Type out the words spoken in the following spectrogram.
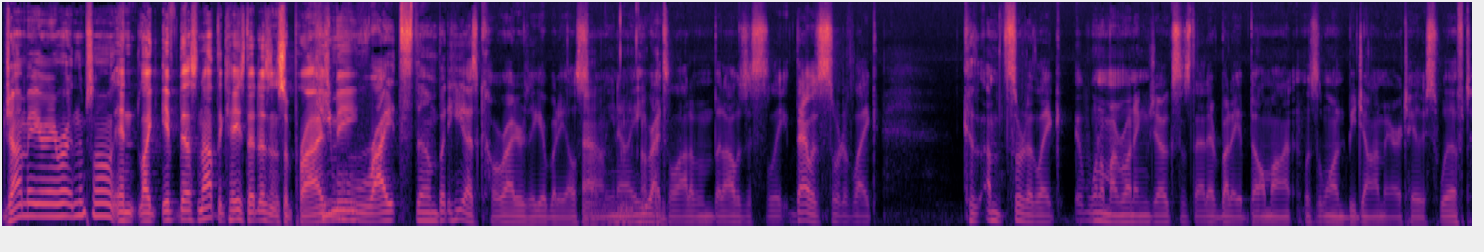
John Mayer ain't writing them songs, and like if that's not the case, that doesn't surprise he me. He writes them, but he has co-writers like everybody else. Oh, you know, he okay. writes a lot of them. But I was just like, that was sort of like, because I'm sort of like one of my running jokes is that everybody at Belmont was the one to be John Mayer or Taylor Swift.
